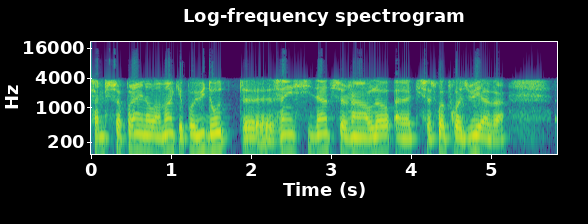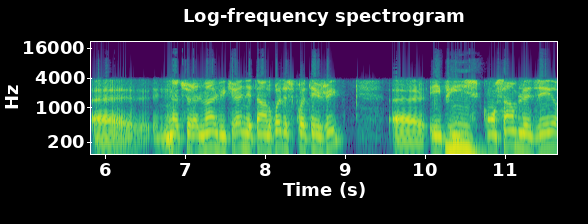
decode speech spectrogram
ça me surprend énormément qu'il n'y ait pas eu d'autres euh, incidents de ce genre-là euh, qui se soient produits avant. Naturellement, l'Ukraine est en droit de se protéger. Euh, et puis, mm. ce qu'on semble dire,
